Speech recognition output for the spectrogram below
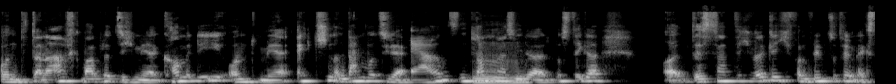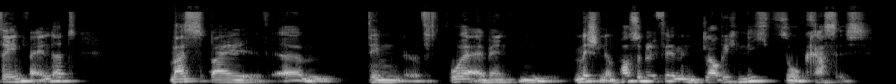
Und danach war plötzlich mehr Comedy und mehr Action und dann wurde es wieder ernst und dann Mhm. war es wieder lustiger. Und Das hat sich wirklich von Film zu Film extrem verändert, was bei ähm, dem vorher erwähnten Mission Impossible Filmen, glaube ich, nicht so krass ist.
